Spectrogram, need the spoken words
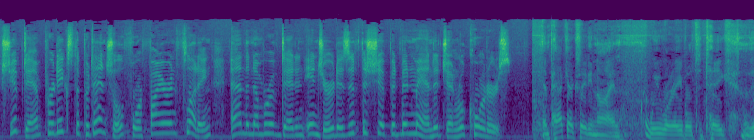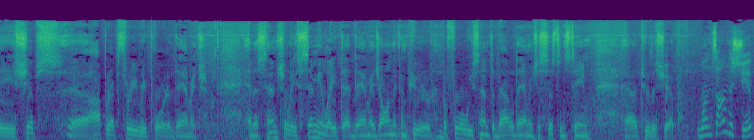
SHIPDAM predicts the potential for fire and flooding and the number of dead and injured as if the ship had been manned at general quarters. In PACEX-89, we were able to take the ship's uh, OPREP 3 report of damage and essentially simulate that damage on the computer before we sent the battle damage assistance team uh, to the ship. Once on the ship,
